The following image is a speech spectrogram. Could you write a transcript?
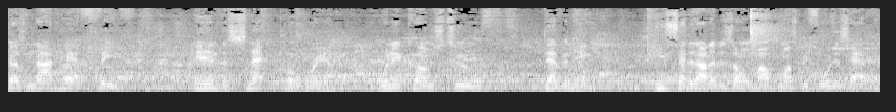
does not have faith in the SNAC program when it comes to Devin Haney. He said it out of his own mouth months before this happened.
